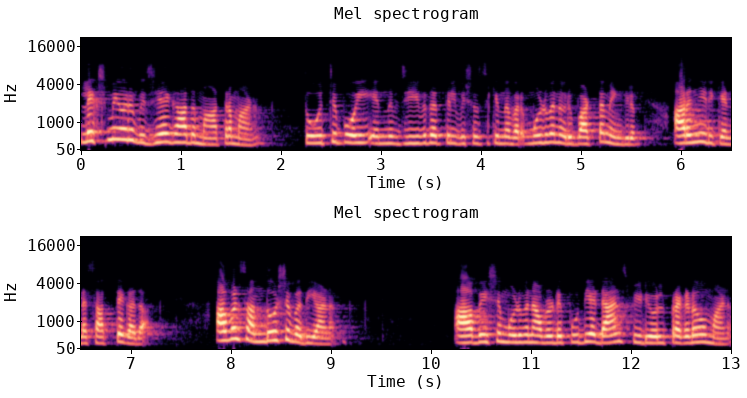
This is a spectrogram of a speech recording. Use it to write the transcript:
ലക്ഷ്മി ഒരു വിജയഗാഥ മാത്രമാണ്. തോറ്റുപോയി എന്ന് ജീവിതത്തിൽ വിശ്വസിക്കുന്നവർ മുഴുവൻ ഒരു വട്ടമെങ്കിലും അറിഞ്ഞിരിക്കേണ്ട സത്യകഥ. അവൾ സന്തോഷവതിയാണ്. ആവേശം മുഴുവൻ അവളുടെ പുതിയ ഡാൻസ് വീഡിയോയിൽ പ്രകടവുമാണ്.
